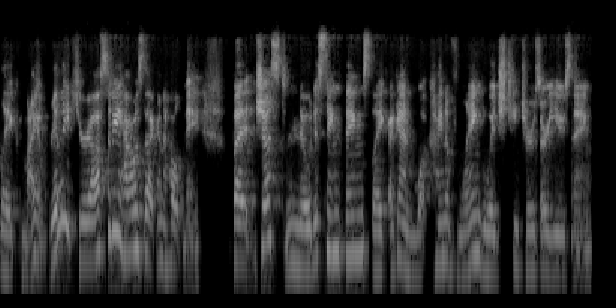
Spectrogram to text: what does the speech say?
Like, my really curiosity? How is that going to help me? But just noticing things like, again, what kind of language teachers are using,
